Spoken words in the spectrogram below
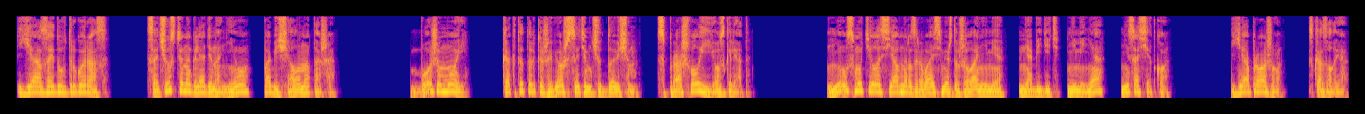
«Я зайду в другой раз», — сочувственно глядя на Нио, пообещала Наташа. «Боже мой, как ты только живешь с этим чудовищем?» — спрашивал ее взгляд. Нио смутилась, явно разрываясь между желаниями не обидеть ни меня, ни соседку. «Я провожу», — сказал я.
